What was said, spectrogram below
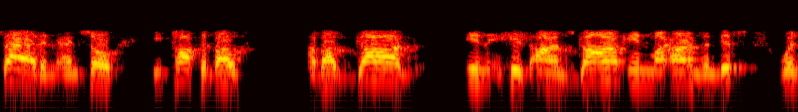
sad. And, and so he talked about about God in his arms, God in my arms. And this was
